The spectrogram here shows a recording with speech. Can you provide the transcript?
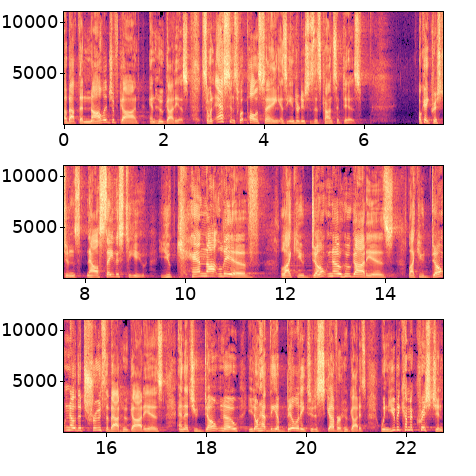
about the knowledge of God and who God is. So, in essence, what Paul is saying as he introduces this concept is okay, Christians, now I'll say this to you. You cannot live like you don't know who God is like you don't know the truth about who God is, and that you don't know, you don't have the ability to discover who God is. When you become a Christian,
